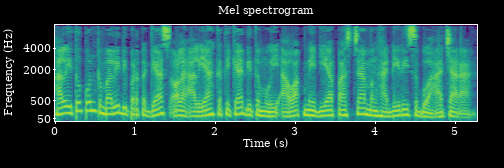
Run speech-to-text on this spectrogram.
Hal itu pun kembali dipertegas oleh Alia ketika ditemui awak media pasca menghadiri sebuah acara.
